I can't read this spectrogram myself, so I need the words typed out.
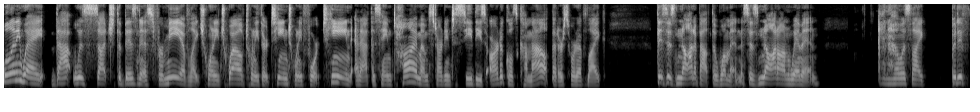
well, anyway, that was such the business for me of like 2012, 2013, 2014. And at the same time, I'm starting to see these articles come out that are sort of like, this is not about the woman. This is not on women. And I was like, but if,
